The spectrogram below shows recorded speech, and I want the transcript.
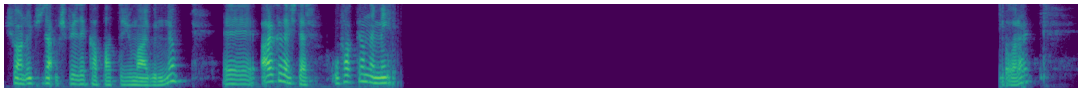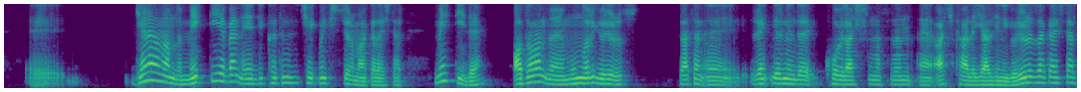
şu an 361'de kapattı Cuma gününü. E, arkadaşlar ufaktan da olarak e, genel anlamda MACD'ye ben e, dikkatinizi çekmek istiyorum arkadaşlar. MACD'de azalan e, mumları görüyoruz. Zaten e, renklerinin de koyulaşmasının e, açık hale geldiğini görüyoruz arkadaşlar.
